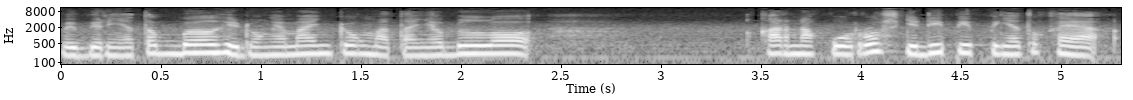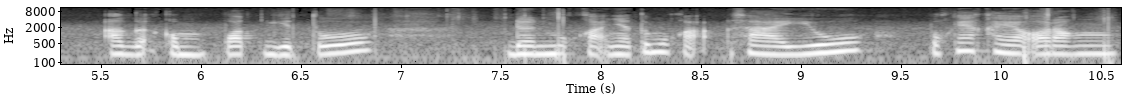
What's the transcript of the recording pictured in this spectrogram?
bibirnya tebel hidungnya mancung matanya belok. Karena kurus jadi pipinya tuh kayak agak kempot gitu dan mukanya tuh muka sayu pokoknya kayak orang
